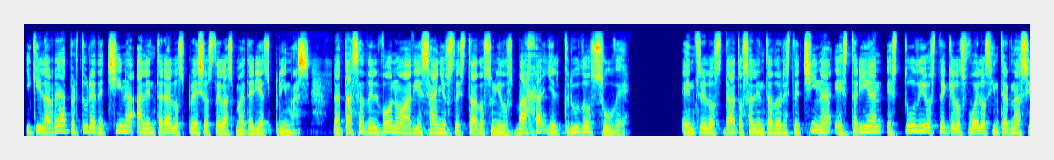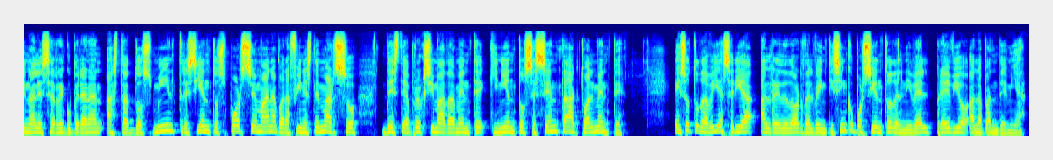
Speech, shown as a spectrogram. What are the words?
y que la reapertura de China alentará los precios de las materias primas. La tasa del bono a 10 años de Estados Unidos baja y el crudo sube. Entre los datos alentadores de China estarían estudios de que los vuelos internacionales se recuperarán hasta 2.300 por semana para fines de marzo, desde aproximadamente 560 actualmente eso todavía sería alrededor del 25% del nivel previo a la pandemia.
